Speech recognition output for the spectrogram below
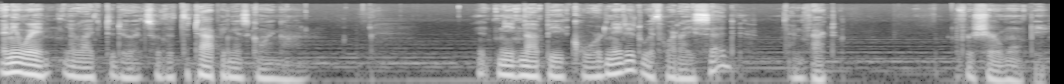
any way you like to do it so that the tapping is going on. It need not be coordinated with what I said. In fact, for sure won't be.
